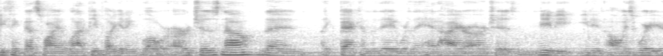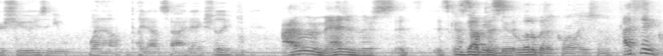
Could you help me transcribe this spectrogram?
do you think that's why a lot of people are getting lower arches now than like back in the day where they had higher arches and maybe you didn't always wear your shoes and you went out and played outside actually? I would imagine there's it's it's got There's got to something be to do with a little bit of correlation. I think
